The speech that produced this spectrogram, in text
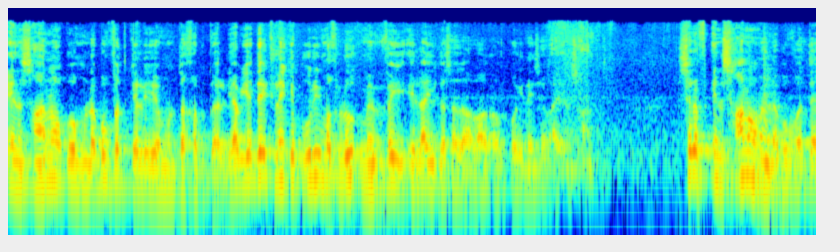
انسانوں کو نبوت کے لیے منتخب کر لیا۔ اب یہ دیکھ لیں کہ پوری مخلوق میں وہی الہی کا سزاوار اور کوئی نہیں سوائے انسان۔ صرف انسانوں میں نبوت ہے،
